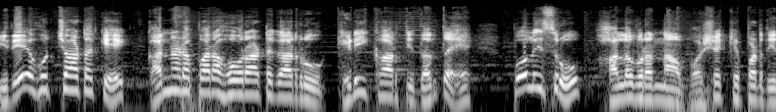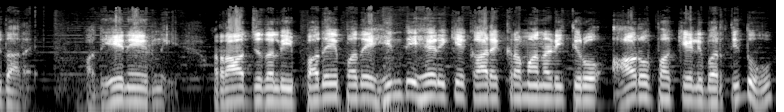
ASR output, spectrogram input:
ಇದೇ ಹುಚ್ಚಾಟಕ್ಕೆ ಕನ್ನಡ ಪರ ಹೋರಾಟಗಾರರು ಕಿಡಿಕಾರ್ತಿದ್ದಂತೆ ಪೊಲೀಸರು ಹಲವರನ್ನ ವಶಕ್ಕೆ ಪಡೆದಿದ್ದಾರೆ. ಅದೇನೇ ಇರಲಿ, ರಾಜ್ಯದಲ್ಲಿ ಪದೇ ಪದೇ ಹಿಂದಿ ಹೇರಿಕೆ ಕಾರ್ಯಕ್ರಮ ನಡೀತಿರೋ ಆರೋಪ ಕೇಳಿ ಬರ್ತಿದ್ದು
